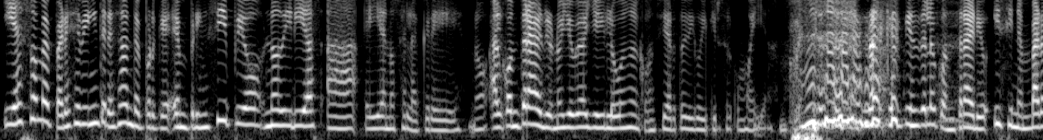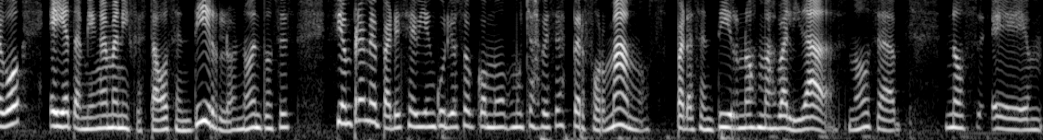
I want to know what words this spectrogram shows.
Y eso me parece bien interesante porque en principio no dirías, ah, ella no se la cree, ¿no? Al contrario, ¿no? Yo veo a J-Lo en el concierto y digo, yo quiero ser como ella, ¿no? es que piense lo contrario. Y sin embargo, ella también ha manifestado sentirlo, ¿no? Entonces, siempre me parece bien curioso cómo muchas veces performamos para sentirnos más validadas, ¿no? O sea, nos... Eh,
